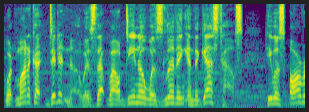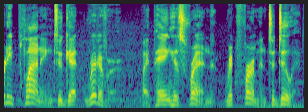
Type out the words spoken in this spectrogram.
What Monica didn't know is that while Dino was living in the guest house, he was already planning to get rid of her by paying his friend Rick Furman to do it.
